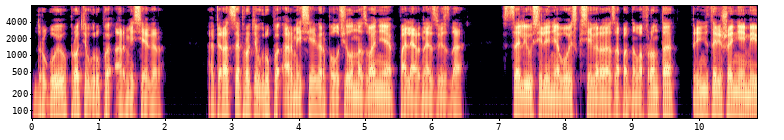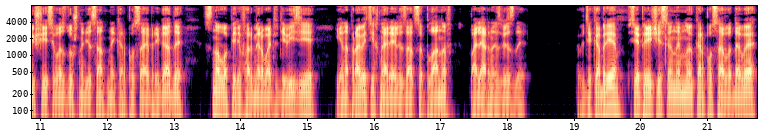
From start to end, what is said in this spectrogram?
другую против группы армий «Север». Операция против группы армий «Север» получила название «Полярная звезда». С целью усиления войск Северо-Западного фронта принято решение имеющиеся воздушно-десантные корпуса и бригады снова переформировать в дивизии и направить их на реализацию планов «Полярной звезды». В декабре все перечисленные мной корпуса ВДВ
